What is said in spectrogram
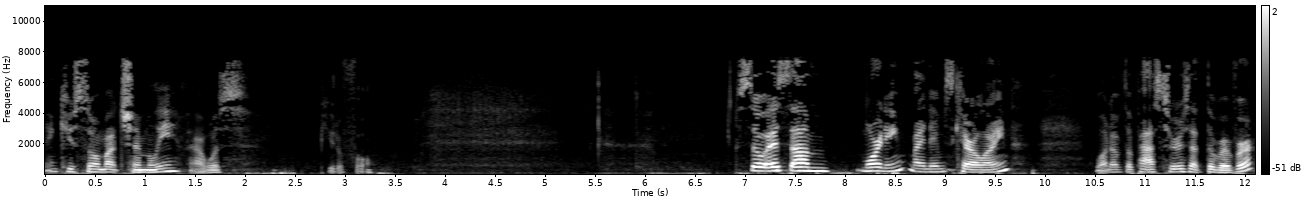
Thank you so much, Emily. That was beautiful. So, as um, morning, my name's Caroline, one of the pastors at the river.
